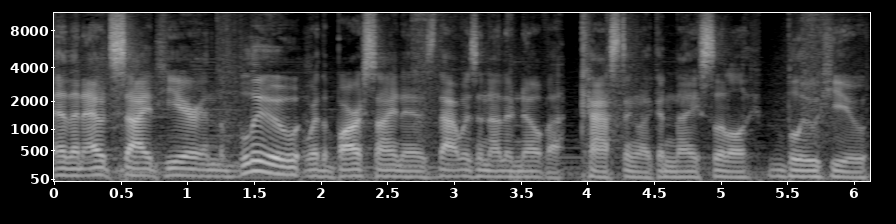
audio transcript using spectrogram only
And then outside here in the blue, where the bar sign is, that was another Nova, casting like a nice little blue hue.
